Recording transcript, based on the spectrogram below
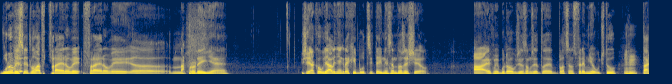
Budu vysvětlovat frajerovi, frajerovi uh, na prodejně, že jako udělali někde chybu, tři týdny jsem to řešil, a jak mi budou, že samozřejmě to je placeno z firmního účtu, mm-hmm. tak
